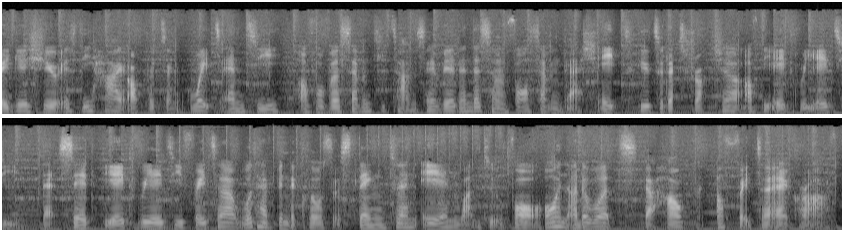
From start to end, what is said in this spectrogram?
big issue is the high operating weight MT of over 70 tons heavier than the 747-8 due to the structure of the A380. That said, the A380 freighter would have been the closest thing to an AN-124, or in other words, the Hulk of freighter aircraft.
